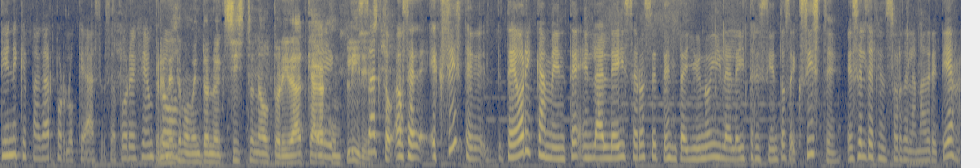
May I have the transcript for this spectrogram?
tiene que pagar por lo que hace. O sea, por ejemplo... Pero en este momento no existe una autoridad que haga eh, cumplir Exacto. O sea, existe. Teóricamente en la ley 071 y la ley 300 existe. Es el defensor de la madre tierra.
